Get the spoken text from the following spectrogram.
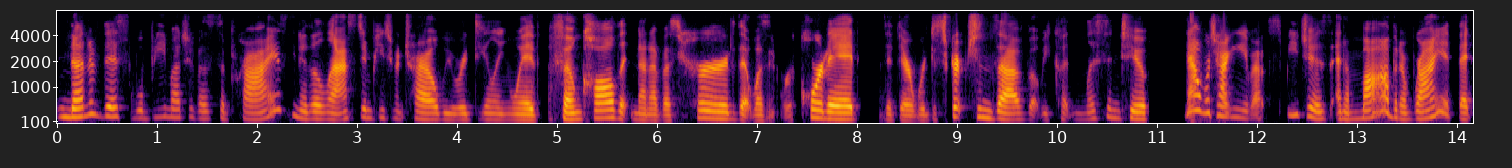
None of this will be much of a surprise. You know, the last impeachment trial, we were dealing with a phone call that none of us heard, that wasn't recorded that there were descriptions of, but we couldn't listen to. Now we're talking about speeches and a mob and a riot that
